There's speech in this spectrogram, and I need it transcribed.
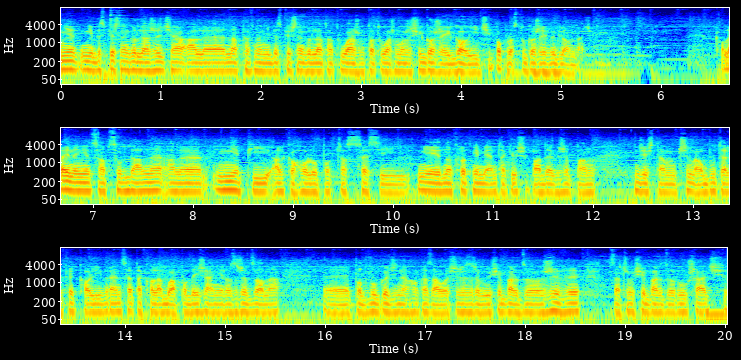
nie niebezpiecznego dla życia, ale na pewno niebezpiecznego dla tatuażu. Tatuaż może się gorzej goić i po prostu gorzej wyglądać. Kolejne nieco absurdalne, ale nie pij alkoholu podczas sesji. Niejednokrotnie miałem taki przypadek, że pan gdzieś tam trzymał butelkę coli w ręce, ta kola była podejrzanie rozrzedzona. E, Po dwóch godzinach okazało się, że zrobił się bardzo żywy, zaczął się bardzo ruszać,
